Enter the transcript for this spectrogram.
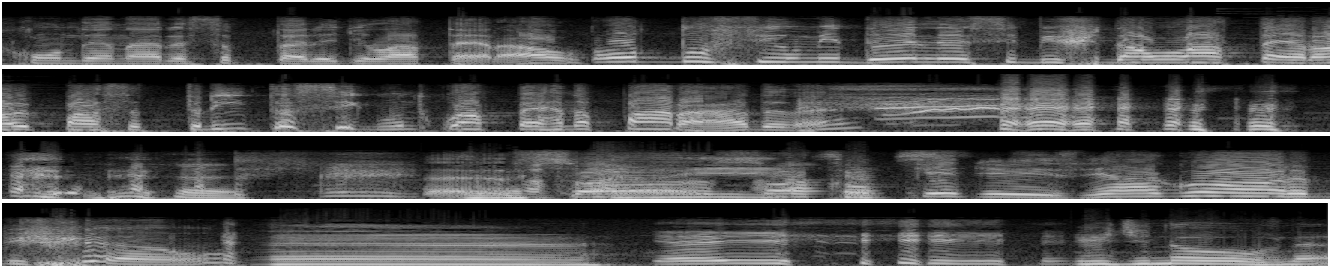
condenaram essa putaria de lateral, todo filme dele esse bicho dá um lateral e passa 30 segundos com a perna parada, né? É, só, Ai, só como quem diz, e agora, bichão? É... E aí? E de novo, né?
